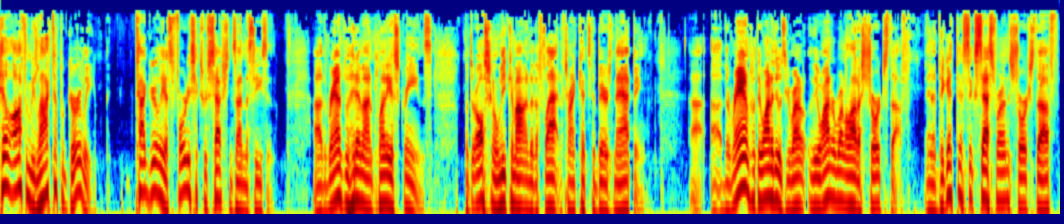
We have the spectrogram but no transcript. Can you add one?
he'll often be locked up with Gurley. Todd Gurley has 46 receptions on the season. Uh, the Rams will hit him on plenty of screens, but they're also going to leak him out into the flat to try and catch the Bears napping. Uh, uh, the Rams, what they want to do is they want, they want to run a lot of short stuff. And if they get the success running short stuff,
